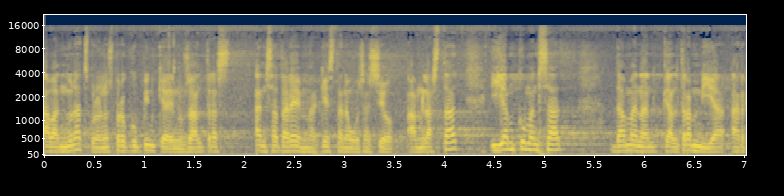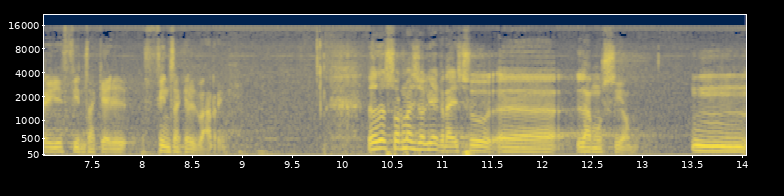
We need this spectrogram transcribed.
abandonats, però no es preocupin que nosaltres encetarem aquesta negociació amb l'Estat i hem començat demanant que el tramvia arribi fins a aquell, fins a aquell barri. Totes formes, jo li agraeixo eh, la moció. Mm,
